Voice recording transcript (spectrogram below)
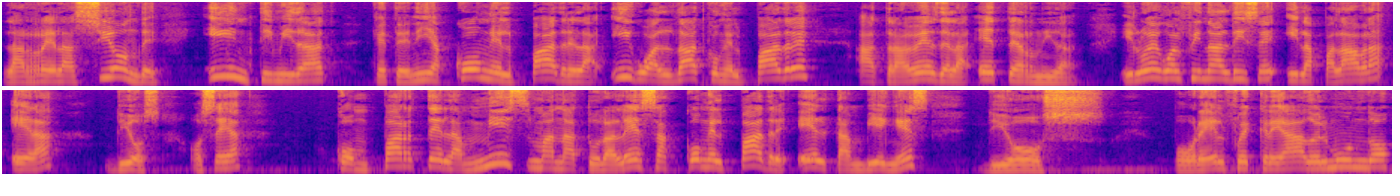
la relación de intimidad que tenía con el Padre, la igualdad con el Padre, a través de la eternidad. Y luego al final dice, y la palabra era Dios. O sea, comparte la misma naturaleza con el Padre. Él también es Dios. Por Él fue creado el mundo,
